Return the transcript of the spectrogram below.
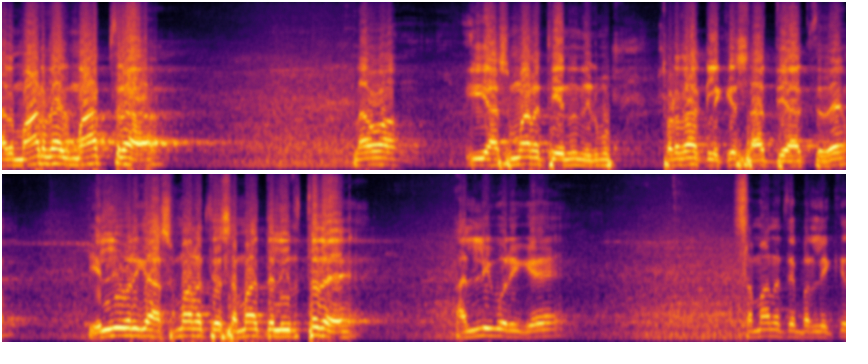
ಅದು ಮಾಡಿದಾಗ ಮಾತ್ರ ನಾವು ಈ ಅಸಮಾನತೆಯನ್ನು ನಿರ್ಮು, ತೊಡೆದಾಕ್ಲಿಕ್ಕೆ ಸಾಧ್ಯ ಆಗ್ತದೆ. ಎಲ್ಲಿವರೆಗೆ ಅಸಮಾನತೆ ಸಮಾಜದಲ್ಲಿ ಇರ್ತದೆ, ಅಲ್ಲಿವರೆಗೆ ಸಮಾನತೆ ಬರಲಿಕ್ಕೆ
